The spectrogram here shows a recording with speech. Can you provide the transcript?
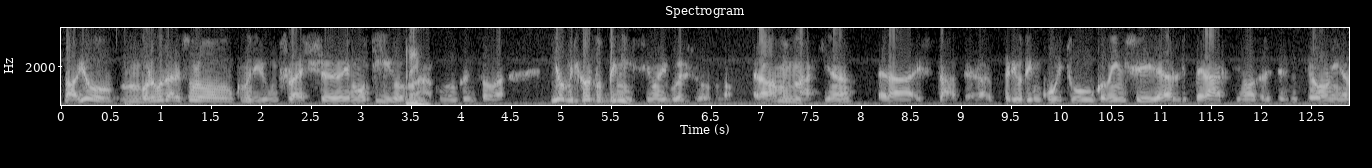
No, io mh, mm, volevo dare solo dire, un flash emotivo, Prego. ma comunque insomma, io mi ricordo benissimo di quel giorno. Eravamo in macchina era estate, era il periodo in cui tu cominci a liberarti no, dalle tensioni, a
